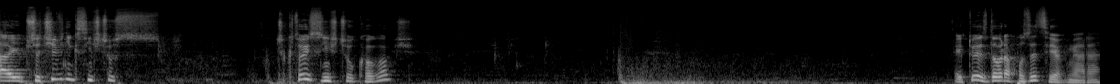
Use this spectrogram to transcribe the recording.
Ej, przeciwnik zniszczył... Czy ktoś zniszczył kogoś? Ej, tu jest dobra pozycja w miarę.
